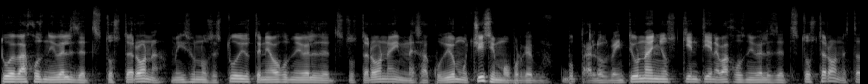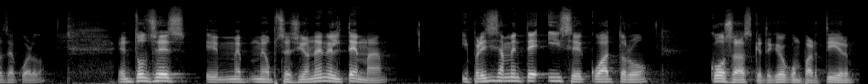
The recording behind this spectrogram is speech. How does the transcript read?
tuve bajos niveles de testosterona. Me hice unos estudios, tenía bajos niveles de testosterona y me sacudió muchísimo porque puta, a los 21 años, ¿quién tiene bajos niveles de testosterona? ¿Estás de acuerdo? Entonces eh, me, me obsesioné en el tema y precisamente hice cuatro cosas que te quiero compartir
